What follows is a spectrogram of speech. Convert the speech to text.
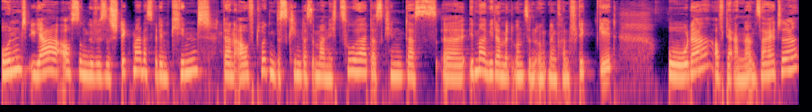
und ja, auch so ein gewisses Stigma, dass wir dem Kind dann aufdrücken, das Kind, das immer nicht zuhört, das Kind, das äh, immer wieder mit uns in irgendeinen Konflikt geht. Oder auf der anderen Seite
